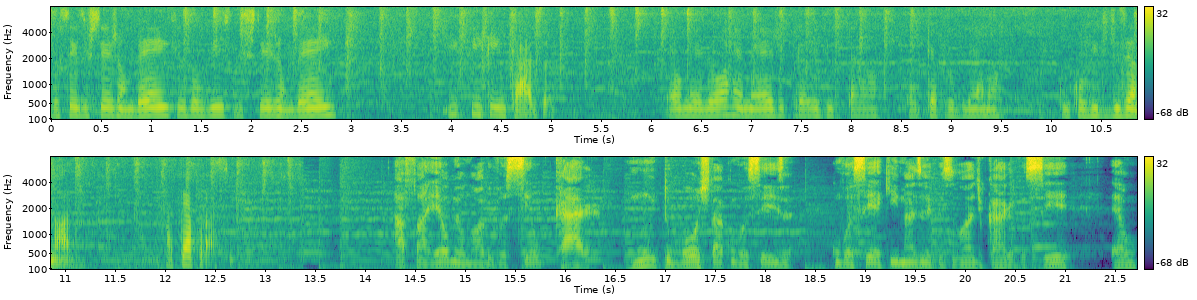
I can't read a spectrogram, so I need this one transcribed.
vocês estejam bem, que os ouvintes estejam bem e fiquem em casa é o melhor remédio para evitar qualquer problema com Covid-19. Até a próxima. Rafael, meu nobre, você é o cara. Muito bom estar com vocês, com você aqui em mais um episódio, cara. Você é um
